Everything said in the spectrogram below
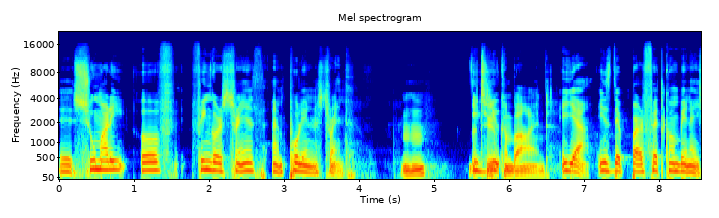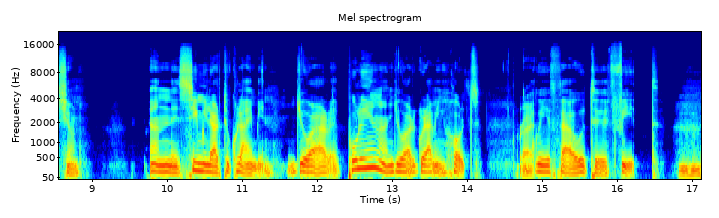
a summary of finger strength and pulling strength. Mm-hmm. The If two you- combined. Yeah, it's the perfect combination and similar to climbing. You are uh, pulling and you are grabbing holds Right. without uh, feet. Mm-hmm.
